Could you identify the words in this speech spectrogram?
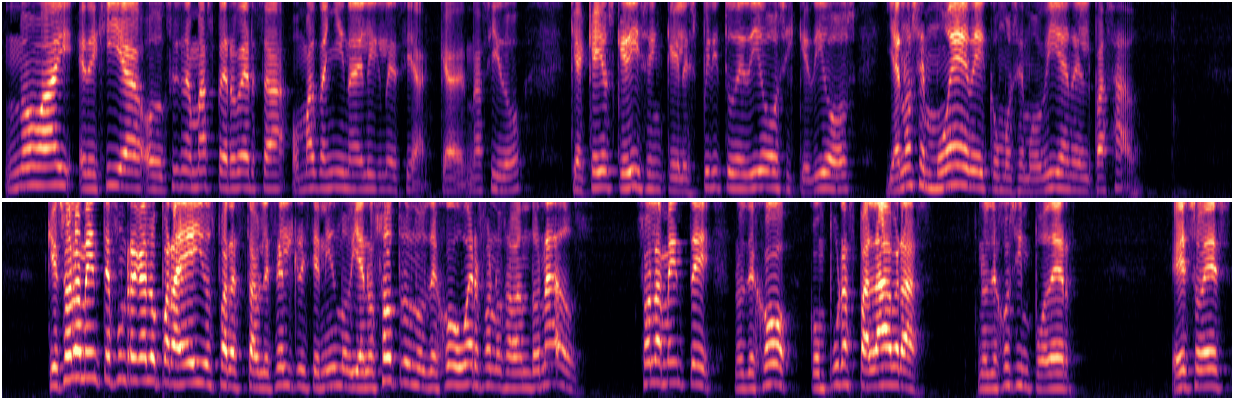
no hay herejía o doctrina más perversa o más dañina de la iglesia que ha nacido que aquellos que dicen que el Espíritu de Dios y que Dios ya no se mueve como se movía en el pasado. Que solamente fue un regalo para ellos para establecer el cristianismo y a nosotros nos dejó huérfanos abandonados. Solamente nos dejó con puras palabras, nos dejó sin poder. Eso es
